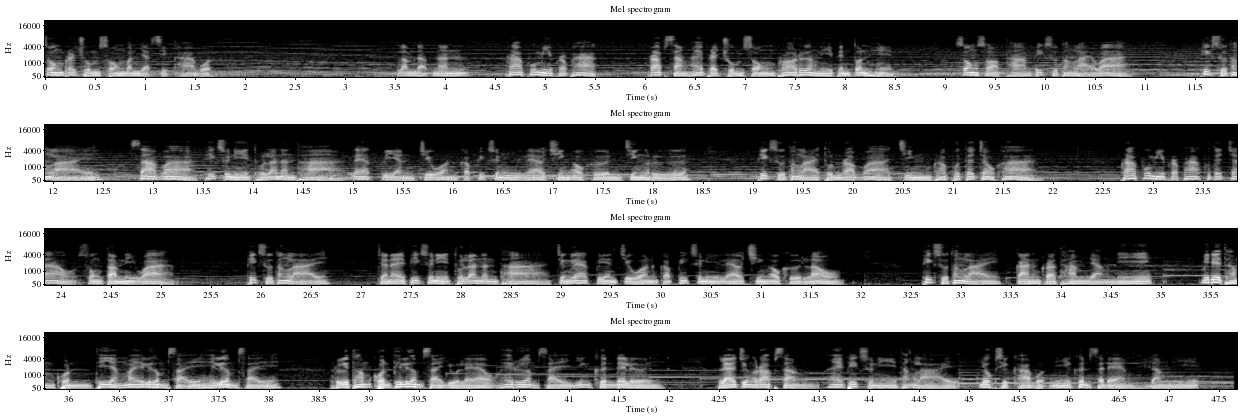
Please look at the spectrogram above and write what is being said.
ทรงประชุมสงฆ์บัญญัติสิกขาบทลำดับนั้น พระผู้มีพระภาครับสั่งให้ประชุมสงฆ์เพราะเรื่องนี้เป็นต้นเหตุ ทรงสอบถามภิกษุทั้งหลายว่า ภิกษุทั้งหลาย ทราบว่าภิกษุณีทุลนันธาแลกเปลี่ยนจีวรกับภิกษุณีแล้วชิงเอาคืนจริงหรือ ภิกษุทั้งหลายทูลรับว่าจริงพระพุทธเจ้าข้าพระผู้มีพระภาคพุทธเจ้าทรงตำหนิว่า ภิกษุทั้งหลาย จะไหนภิกษุณีทุลนันธาจึงแลกเปลี่ยนจีวรกับภิกษุณีแล้วชิงเอาคืนเล่า ภิกษุทั้งหลายการกระทำอย่างนี้ ไม่ได้ทำคนที่ยังไม่เลื่อมใสให้เลื่อมใส หรือทำคนที่เลื่อมใสอยู่แล้วให้เลื่อมใสยิ่งขึ้นได้เลย แล้วจึงรับสั่งให้ภิกษุณีทั้งหลายยกสิกขาบทนี้ขึ้นแสดงดังนี้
